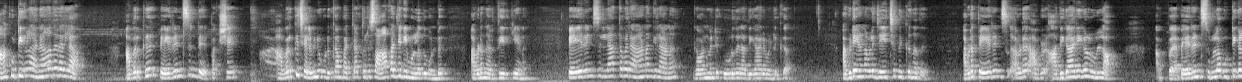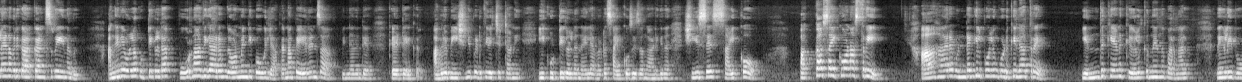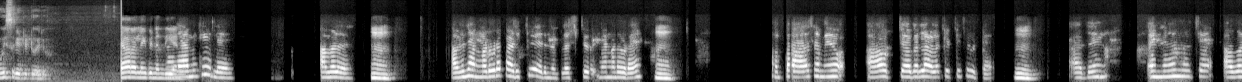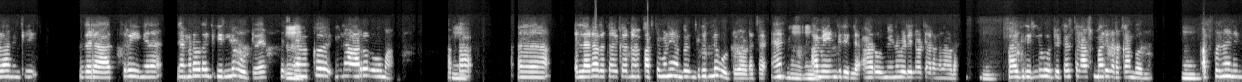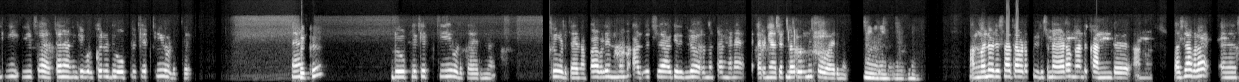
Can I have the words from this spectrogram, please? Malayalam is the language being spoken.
ആ കുട്ടികൾ അനാഥരല്ല. അവർക്ക് പേരൻസ് ഉണ്ട്. പക്ഷേ അവർക്ക് ചെലവിന് കൊടുക്കാൻ പറ്റാത്തൊരു സാഹചര്യം ഉള്ളത് കൊണ്ട് അവിടെ നിർത്തിയിരിക്കുകയാണ്. പേരൻസ് ഇല്ലാത്തവരാണെങ്കിലാണ് ഗവൺമെന്റ് കൂടുതൽ അധികാരം എടുക്കുക. അവിടെയാണ് അവൾ ജയിച്ച് നിൽക്കുന്നത്. അവിടെ പേരൻസ് അവിടെ അധികാരികളുള്ള പേരൻസ് ഉള്ള കുട്ടികളെയാണ് അവർ കൺസിഡർ ചെയ്യുന്നത്. അങ്ങനെയുള്ള കുട്ടികളുടെ പൂർണാധികാരം ഗവൺമെന്റിൽ പോവില്ല. കാരണം ആ പേരൻസാണ് പിന്നെ അതിന്റെ കെയർടേക്കർ അവരെ ഭീഷണിപ്പെടുത്തി വെച്ചിട്ടാണ് ഈ കുട്ടികളുടെ നേരെ അവരുടെ സൈക്കോസിസം കാണിക്കുന്നത്. She's a psycho pakka psycho ആണ് ആ സ്ത്രീ. ആഹാരം ഉണ്ടെങ്കിൽ പോലും കൊടുക്കില്ല അത്രേ. എന്തൊക്കെയാണ് കേൾക്കുന്നതെന്ന് പറഞ്ഞാൽ നിങ്ങൾ ഈ വോയിസ് കേട്ടിട്ട് വരൂ. അവൾ. അവൾ ഞങ്ങളുടെ കൂടെ പഠിക്കുവായിരുന്നു പ്ലസ് ടു ഞങ്ങളുടെ കൂടെ. അപ്പൊ ആ സമയം ആ ഒക്ടോബറിൽ അവളെ കെട്ടിച്ചു വിട്ടെ. അത് എങ്ങനെയാന്ന് വെച്ചാ അവളാണെങ്കിൽ രാത്രി ഇങ്ങനെ ഞങ്ങളുടെ അവിടെ ഗ്രില്ല് കൂട്ടുവേ. ഞങ്ങൾക്ക് ഞങ്ങക്ക് ഇങ്ങനെ ആറ് റൂമാ. അപ്പൊ എല്ലാരും അകത്തായി കാരണം പത്ത് മണിയാകുമ്പോ ഗ്രില്ല് കൂട്ടും അവിടത്തെ. ഏഹ് ആ മെയിൻ ഗ്രില്ല് ആ റൂമിൽ നിന്ന് വെളിയിലോട്ട് ഇറങ്ങുന്ന അവിടെ. അപ്പൊ ആ ഗ്രില്ല് കൂട്ടിയിട്ട് സ്റ്റാഫ്മാര് കിടക്കാൻ പോന്നു. അപ്പോഴാണെങ്കിൽ ഈ ചേട്ടനാണെങ്കിൽ ഇവൾക്കൊരു ഡ്യൂപ്ലിക്കേറ്റ് കീ കൊടുത്ത്. ഡ്യൂപ്ലിക്കേറ്റ് കീ കൊടുത്തായിരുന്നു. കീ കൊടുത്തായിരുന്നു. അപ്പൊ അവൾ എന്നും അത് വെച്ച് ആ ഗ്രില്ല് തുറന്നിട്ട് അങ്ങനെ ഇറങ്ങി ആ ചേട്ടന്റെ റൂമിൽ പോവായിരുന്നു. അങ്ങനെ ഒരു സ്ഥലത്ത് അവിടെ പിടിച്ചു മേഡം എങ്ങാണ്ട് കണ്ട് പക്ഷെ അവളെ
